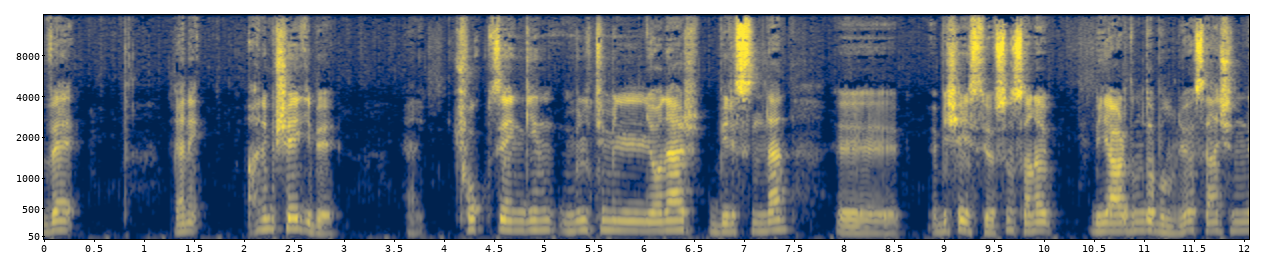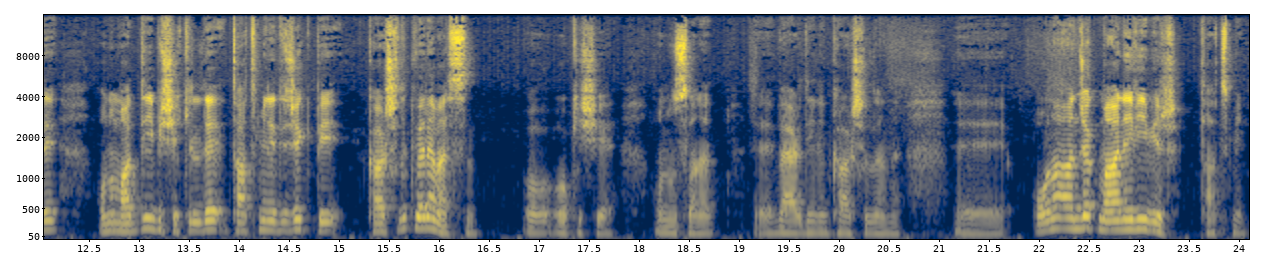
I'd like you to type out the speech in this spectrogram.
ve yani hani bu şey gibi yani çok zengin, multimilyoner birisinden e, bir şey istiyorsun. Sana bir yardımda bulunuyor. Sen şimdi onu maddi bir şekilde tatmin edecek bir karşılık veremezsin o, o kişiye. Onun sana e, verdiğinin karşılığını. E, ona ancak manevi bir tatmin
